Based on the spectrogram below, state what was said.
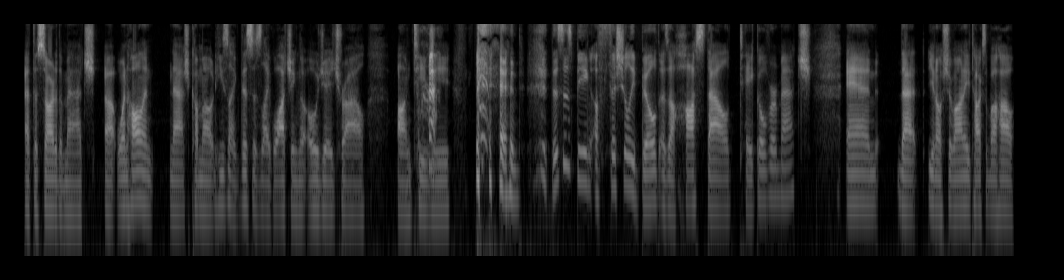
at the start of the match. Uh, when Hall and Nash come out, he's like, this is like watching the OJ trial on TV. and this is being officially billed as a hostile takeover match. And that, you know, Schiavone talks about how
